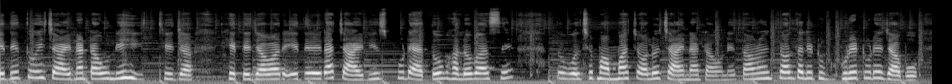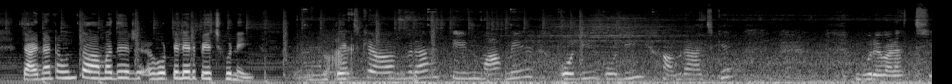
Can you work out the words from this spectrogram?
এদের তো ওই চায়না টাউনেই ইচ্ছে যা খেতে যাওয়ার। এদের এরা চাইনিজ ফুড এত ভালোবাসে তো বলছে মাম্মা চলো চায়না টাউনে তাহলে চল তাহলে একটু ঘুরে টুরে যাব। চায়না টাউন তো আমাদের হোটেলের পেছনেই। তো আজকে আমরা তিন মামের অলি গলি আমরা আজকে ঘুরে বেড়াচ্ছি।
